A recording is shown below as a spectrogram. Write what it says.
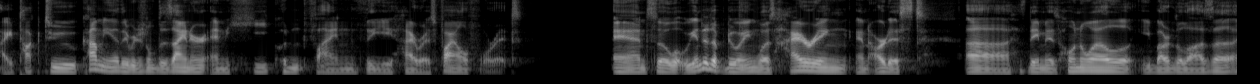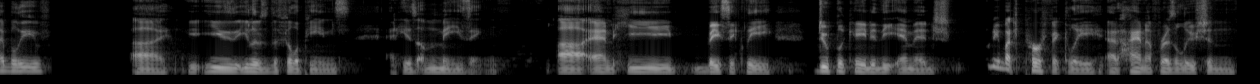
I talked to Kamiya, the original designer, and he couldn't find the high res file for it. And so what we ended up doing was hiring an artist. Uh, his name is Honoel Ibardolaza, I believe. Uh, he, he lives in the Philippines, and he is amazing. Uh, and he basically duplicated the image pretty much perfectly at high enough resolution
